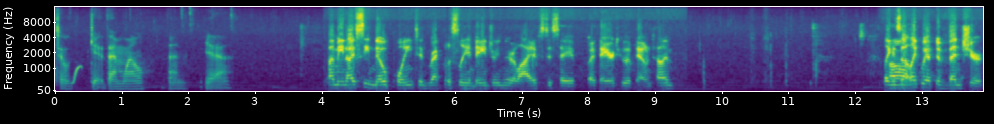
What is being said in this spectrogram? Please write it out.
to get them well, then yeah. I mean, I see no point in recklessly endangering their lives to save a day or two of downtime. Like, it's Um, not like we have to venture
